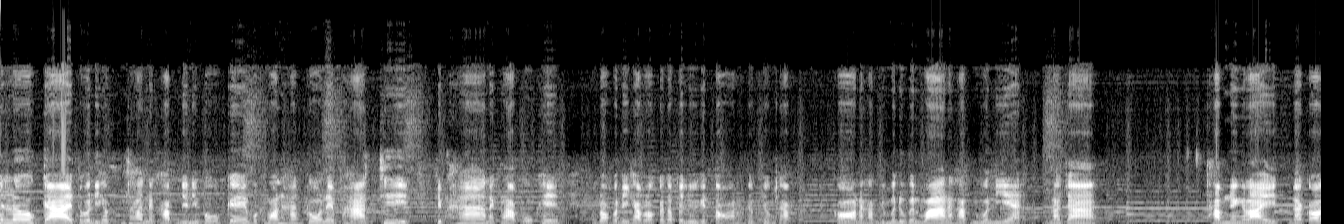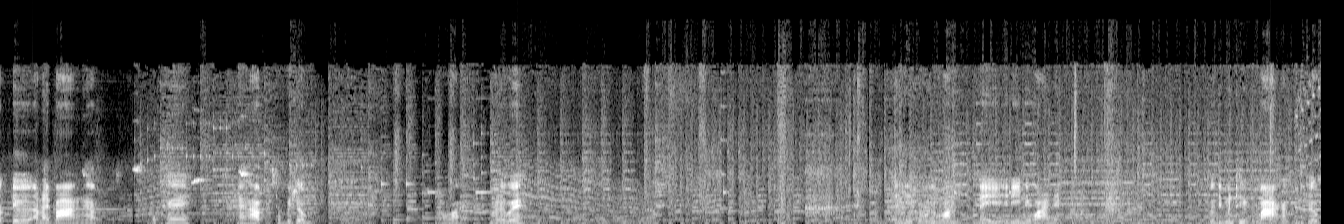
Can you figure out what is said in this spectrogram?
ฮลโหลกายสวัสดีครับทุกท่านนะครับ เดี๋ยวนี้พวกเกมโปเกมอนฮาร์ดโกในพาร์ทที่ 15 นะครับ โอเคสำหรับวันนี้ครับเราก็จะไปลุยกันต่อนะท่านผู้ชมครับ ก็นะครับเดี๋ยวมาดูกันว่านะครับอยู่วันนี้เราจะทำอย่างไร แล้วก็เจออะไรบ้างนะครับ โอเคนะครับท่านผู้ชม เอาวะมาเลยเว้ย อันนี้โปเกมอนในอันนี้นี่หว่าเนี่ย ตัวนี้มันถึกมากครับท่านผู้ชม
